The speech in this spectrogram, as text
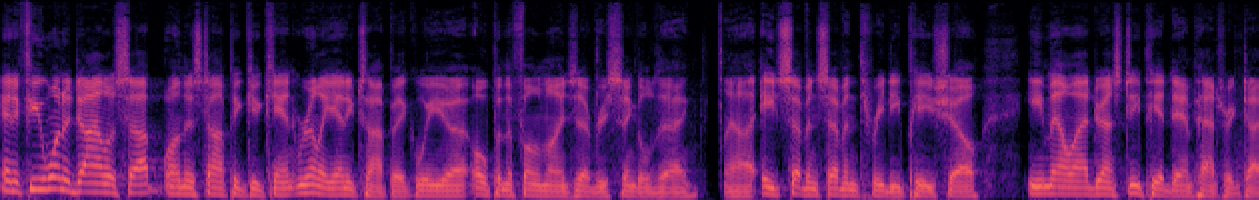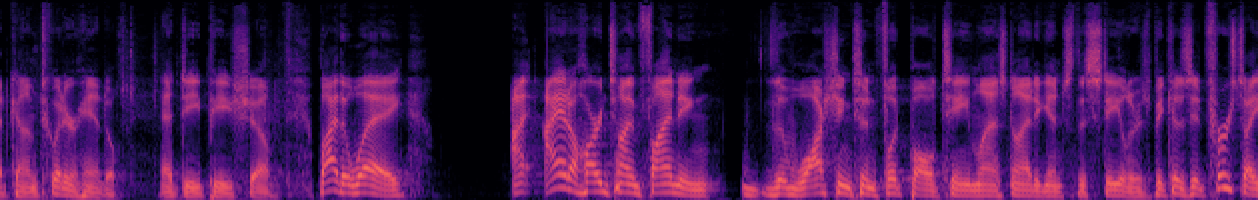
And if you want to dial us up on this topic, you can't Really, any topic. We uh, open the phone lines every single day. Uh, 877 3DP Show. Email address dp at danpatrick.com. Twitter handle at DP Show. By the way, I, I had a hard time finding the Washington football team last night against the Steelers because at first I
